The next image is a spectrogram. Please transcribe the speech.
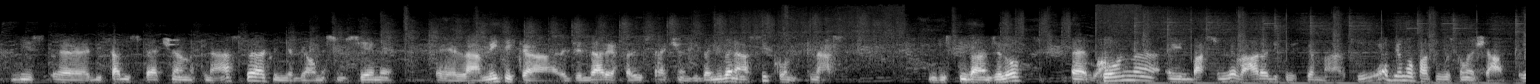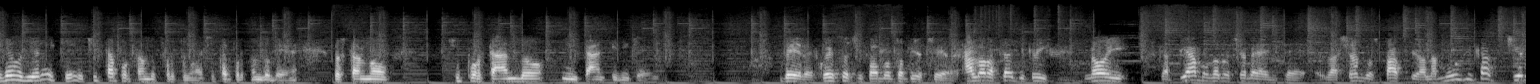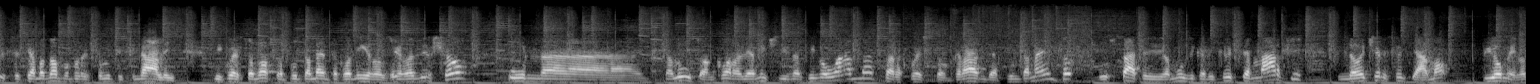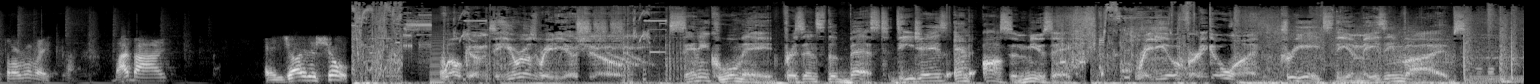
di, eh, di Satisfaction Knas, quindi abbiamo messo insieme eh, la mitica leggendaria Satisfaction di Benny Benassi con Knas di Steve Angelo eh, wow. con il basso in levare di Cristian Marchi. E abbiamo fatto questo mashup. E devo dire che ci sta portando fortuna, ci sta portando bene, lo stanno supportando in tanti DJ. Bene, questo ci fa molto piacere. Allora senti Chris, noi scappiamo velocemente lasciando spazio alla musica, ci risentiamo dopo per i saluti finali di questo nostro appuntamento con Heroes in Radio Show un uh, saluto ancora agli amici di Vertigo One per questo grande appuntamento. Gustatevi della musica di Christian Marchi, noi ci risentiamo più o meno tra un'oretta. Bye bye. Enjoy the show. Welcome to Heroes Radio Show. Sandy Cool Made presents the best DJs and awesome music. Radio Vertigo One creates the amazing vibes.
